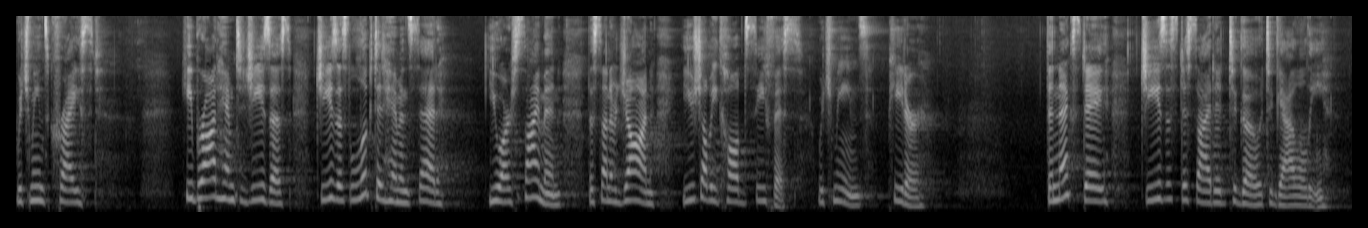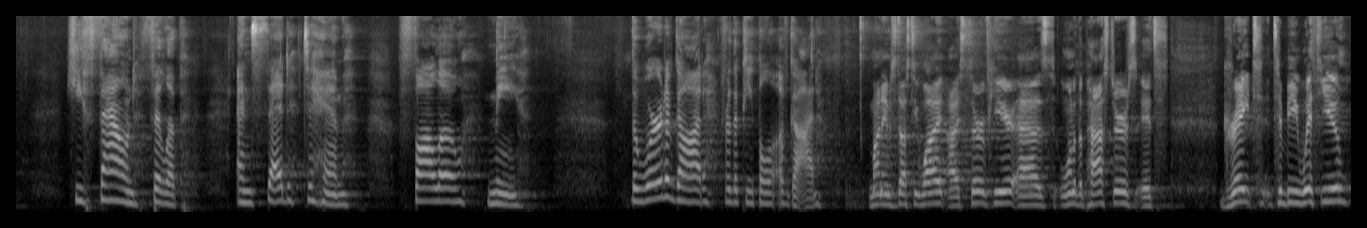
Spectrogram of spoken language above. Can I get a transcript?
which means Christ. He brought him to Jesus. Jesus looked at him and said, You are Simon, the son of John. You shall be called Cephas, which means Peter. The next day, Jesus decided to go to Galilee. He found Philip and said to him, Follow me. The word of God for the people of God. My name is Dusty White. I serve here as one of the pastors. It's great to be with you.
